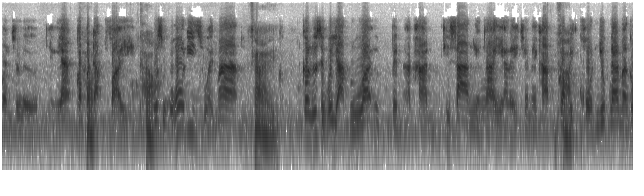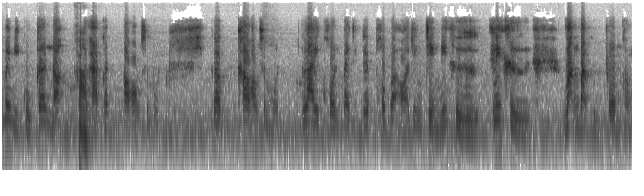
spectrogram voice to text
วันเฉลิมอย่างเงี้ยก็ประดับไฟครับรู้สึกโอ้โหนี่สวยมาก ใช่ก็รู้สึกว่าอยากรู้ว่าเออเป็นอาคารที่สร้างยังไงอะไรใช่ไหมครับ ก็ไปค้นยุคนั้นมันก็ไม่มี Google เนาะครับนะครับ ก็เข้าห้องสมุด ก็เข้าห้องสมุดไล่ค้นไปถึงได้พบว่าอ๋อจริง ๆ นี่คือนี่คือวังบางขุนพรหมของ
